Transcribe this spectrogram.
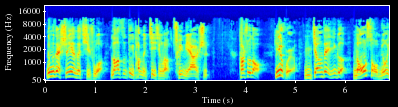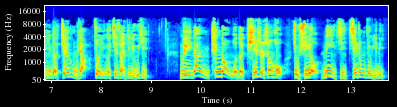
那么，在实验的起初啊，拉兹对他们进行了催眠暗示。他说道：“一会儿啊，你将在一个脑扫描仪的监控下做一个计算机游戏。每当你听到我的提示声后，就需要立即集中注意力。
